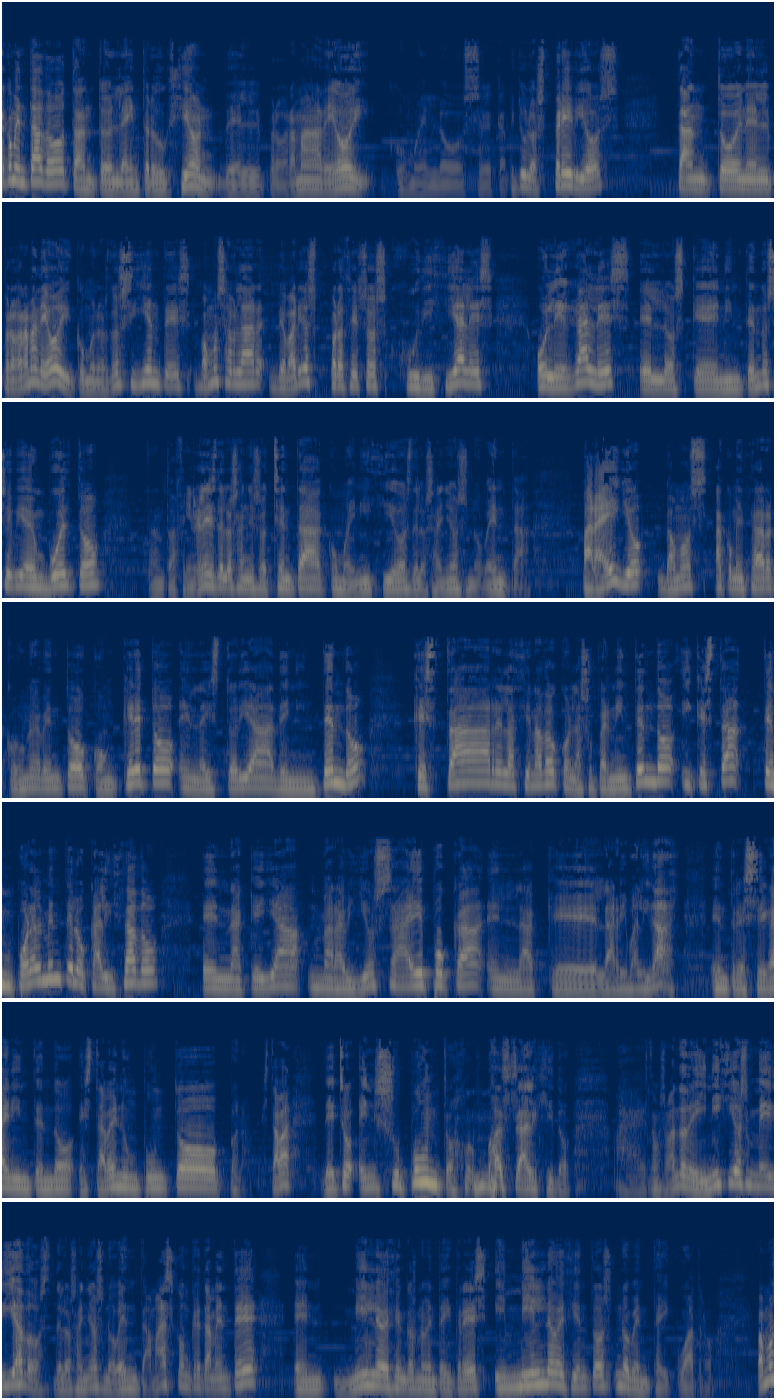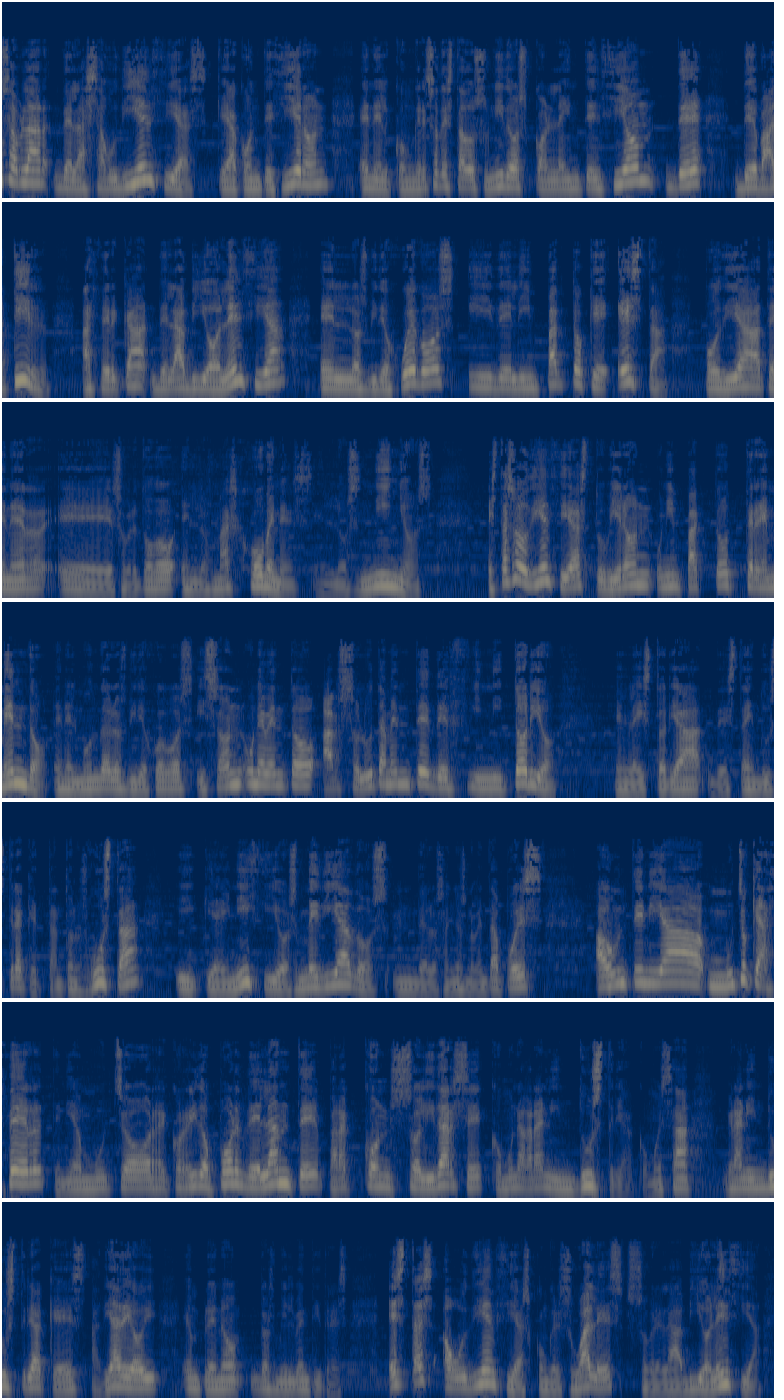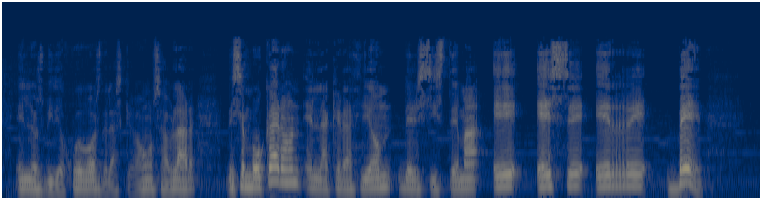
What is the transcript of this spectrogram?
He comentado, tanto en la introducción del programa de hoy como en los eh, capítulos previos, tanto en el programa de hoy como en los dos siguientes, vamos a hablar de varios procesos judiciales o legales en los que Nintendo se vio envuelto tanto a finales de los años 80 como a inicios de los años 90. Para ello, vamos a comenzar con un evento concreto en la historia de Nintendo, que está relacionado con la Super Nintendo y que está temporalmente localizado en aquella maravillosa época en la que la rivalidad entre Sega y Nintendo estaba en un punto, bueno, estaba de hecho en su punto más álgido. Ah, estamos hablando de inicios mediados de los años 90, más concretamente en 1993 y 1994. Vamos a hablar de las audiencias que acontecieron en el Congreso de Estados Unidos con la intención de debatir acerca de la violencia en los videojuegos y del impacto que ésta podía tener eh, sobre todo en los más jóvenes, en los niños. Estas audiencias tuvieron un impacto tremendo en el mundo de los videojuegos y son un evento absolutamente definitorio en la historia de esta industria que tanto nos gusta y que a inicios, mediados de los años 90, pues aún tenía mucho que hacer, tenía mucho recorrido por delante para consolidarse como una gran industria, como esa gran industria que es a día de hoy en pleno 2023. Estas audiencias congresuales sobre la violencia en los videojuegos de las que vamos a hablar desembocaron en la creación del sistema ESRB,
